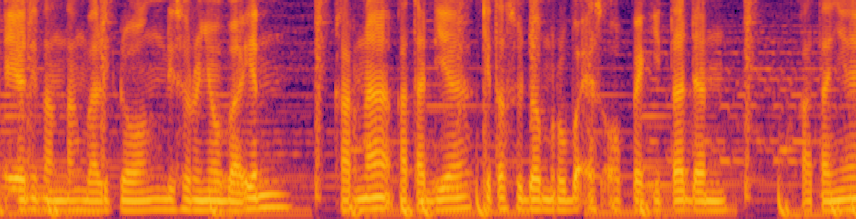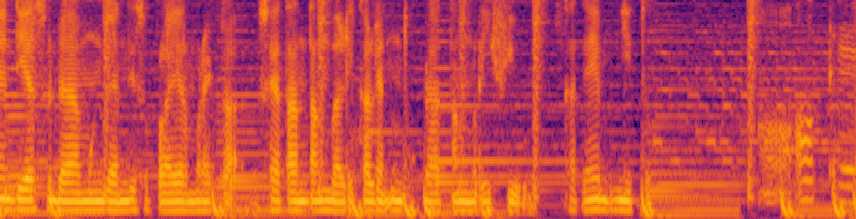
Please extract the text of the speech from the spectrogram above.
Iya ditantang balik doang disuruh nyobain. Karena kata dia kita sudah merubah SOP kita dan katanya dia sudah mengganti supplier mereka. Saya tantang balik kalian untuk datang review katanya begitu. Oh oke.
